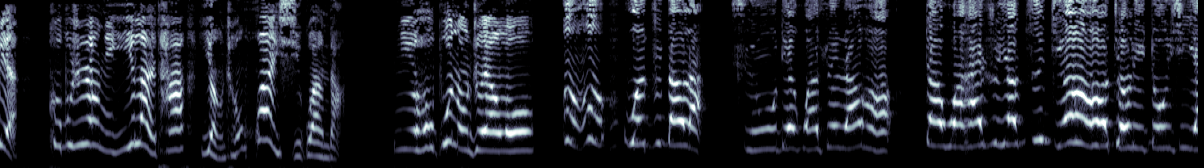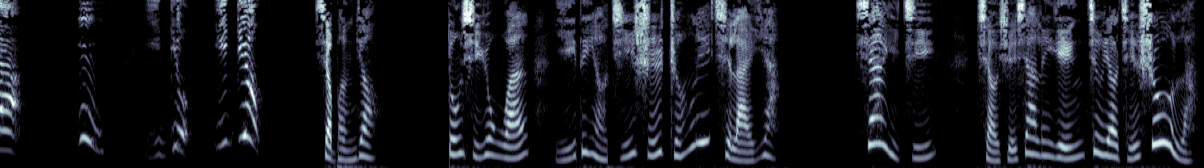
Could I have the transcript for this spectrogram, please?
便，可不是让你依赖它养成坏习惯的。你以后不能这样喽。嗯嗯，我知道了。寻物电话虽然好。但我还是要自己好好整理东西呀。嗯，一定一定。小朋友，东西用完一定要及时整理起来呀。下一集小学夏令营就要结束了，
